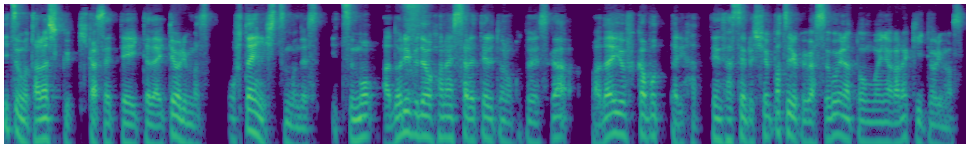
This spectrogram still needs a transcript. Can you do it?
いつも楽しく聞かせていただいております。お二人に質問です。いつもアドリブでお話しされているとのことですが、話題を深掘ったり発展させる瞬発力がすごいなと思いながら聞いております。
